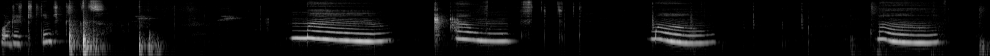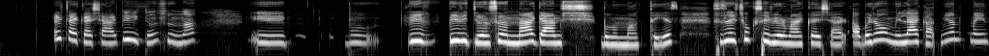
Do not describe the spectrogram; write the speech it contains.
Burada kilitleyeyim çıktı. Evet arkadaşlar bir videonun sonuna e, bu bir, bir videonun sonuna gelmiş bulunmaktayız. Sizleri çok seviyorum arkadaşlar. Abone olmayı, like atmayı unutmayın.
